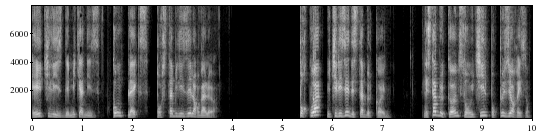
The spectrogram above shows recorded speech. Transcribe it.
et utilisent des mécanismes complexes pour stabiliser leur valeur. Pourquoi utiliser des stablecoins? Les stablecoins sont utiles pour plusieurs raisons.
